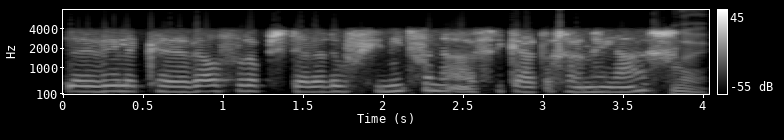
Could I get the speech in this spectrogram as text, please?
Daar wil ik uh, wel voorop stellen, daar hoef je niet voor naar Afrika te gaan helaas. Nee.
